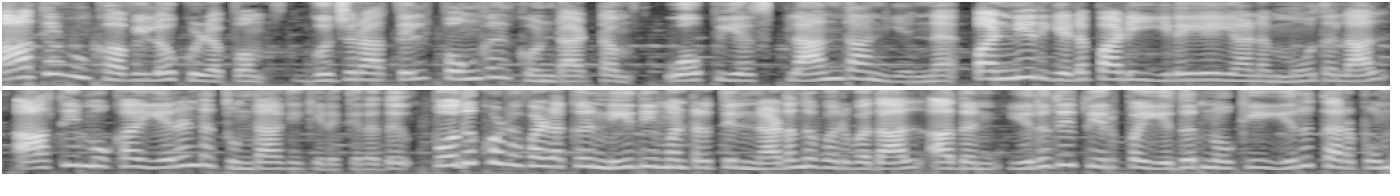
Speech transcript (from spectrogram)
அதிமுகவிலோ குழப்பம். குஜராத்தில் பொங்கல் கொண்டாட்டம். ஓபிஎஸ் பிளான் தான் என்ன? பன்னீர் எடப்பாடி இடையேயான மோதலால் அதிமுக இரண்டு துண்டாகி கிடக்கிறது. பொதுக்குழு வழக்கு நீதிமன்றத்தில் நடந்து வருவதால் அதன் இறுதி தீர்ப்பை எதிர்நோக்கி இருதரப்பும்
